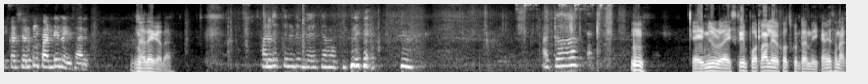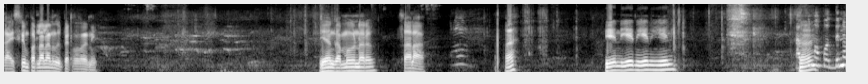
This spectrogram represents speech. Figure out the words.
ఇక్కడ చెరుకులు పండిలే ఈసారి. అదే కదా. ఏమి చూడు ఐస్ క్రీమ్ పొట్లాలు వేసుకొచ్చుకుంటుంది. కనీసం నాకు ఐస్ క్రీమ్ పొట్లాలని చూపెట్టరని. ఏం గమ్మగా ఉన్నారు? చాలా? ఏంది ఏంది ఏంది ఏంది? పొద్దున్న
